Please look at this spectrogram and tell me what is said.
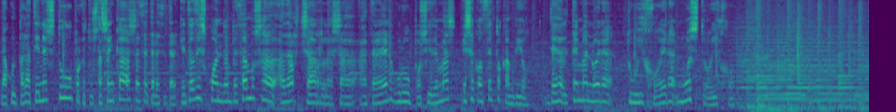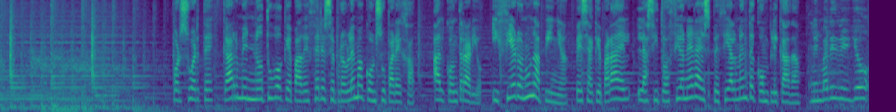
La culpa la tienes tú porque tú estás en casa, etcétera, etcétera. Entonces, cuando empezamos a, dar charlas, a, a traer grupos y demás, ese concepto cambió. Ya el tema no era tu hijo, era nuestro hijo. Por suerte, Carmen no tuvo que padecer ese problema con su pareja. Al contrario, hicieron una piña, pese a que para él la situación era especialmente complicada. Mi marido y yo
